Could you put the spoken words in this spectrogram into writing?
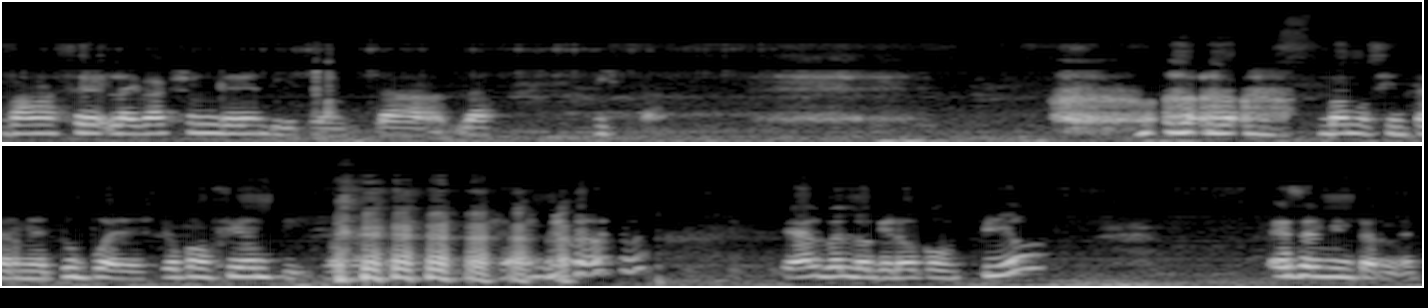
vamos a hacer live action de Disney, la, la lista. Vamos, Internet, tú puedes, yo confío en ti. No si algo en lo que no confío, es en mi Internet.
